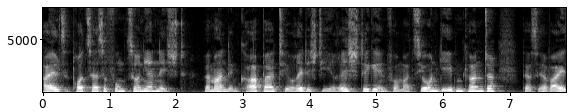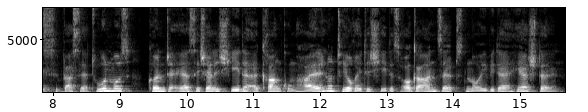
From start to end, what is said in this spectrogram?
Heilprozesse funktionieren nicht. Wenn man dem Körper theoretisch die richtige Information geben könnte, dass er weiß, was er tun muss, könnte er sicherlich jede Erkrankung heilen und theoretisch jedes Organ selbst neu wiederherstellen.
